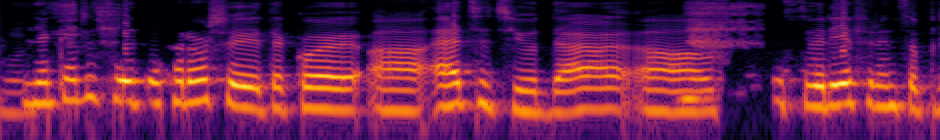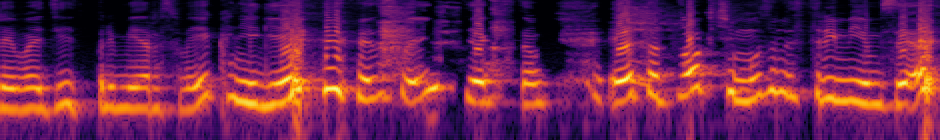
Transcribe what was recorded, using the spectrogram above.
вот. Мне кажется, это хороший такой uh, attitude, да, uh, в качестве референса приводить пример своей книги, своих текстов. Это то, к чему мы стремимся.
